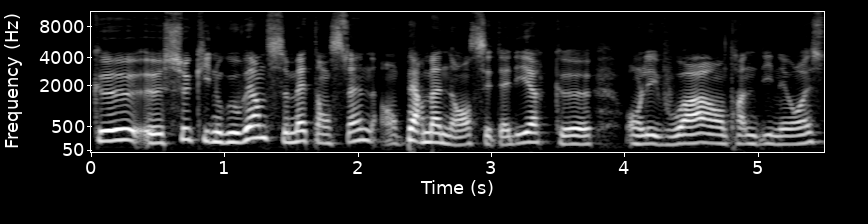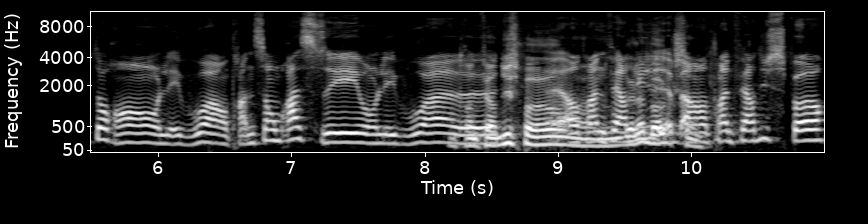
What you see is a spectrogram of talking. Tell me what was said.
que ceux qui nous gouvernent se mettent en scène en permanence. C'est-à-dire qu'on les voit en train de dîner au restaurant, on les voit en train de s'embrasser on les voit en train de faire du sport, en train de faire du, bah, en train de faire du sport.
